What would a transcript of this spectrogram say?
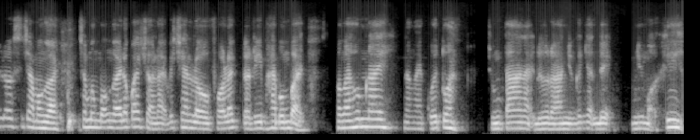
Hello, xin chào mọi người. Chào mừng mọi người đã quay trở lại với channel Forex Dream 247. Và ngày hôm nay là ngày cuối tuần, chúng ta lại đưa ra những cái nhận định như mọi khi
